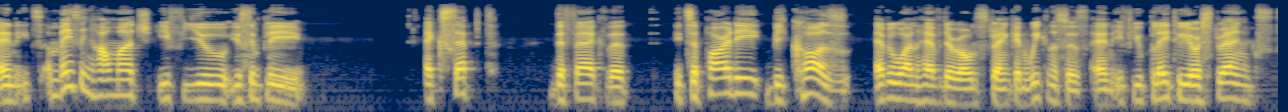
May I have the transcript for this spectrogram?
And it's amazing how much if you you simply accept the fact that it's a party because everyone have their own strengths and weaknesses. And if you play to your strengths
